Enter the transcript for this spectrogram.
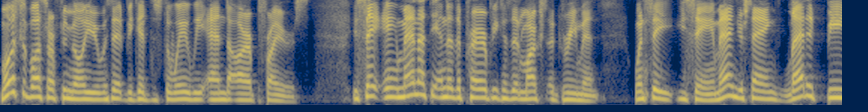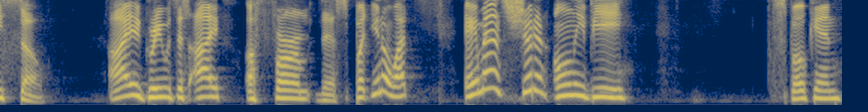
Most of us are familiar with it because it's the way we end our prayers. You say amen at the end of the prayer because it marks agreement. When say you say amen, you're saying, let it be so. I agree with this. I affirm this. But you know what? Amen shouldn't only be spoken,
